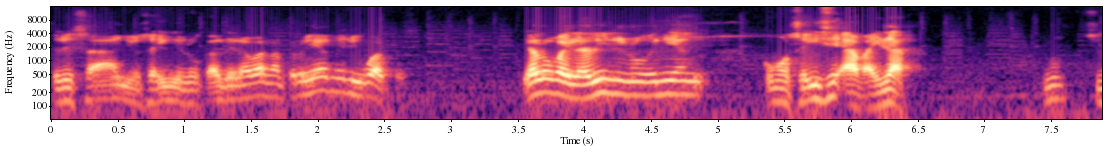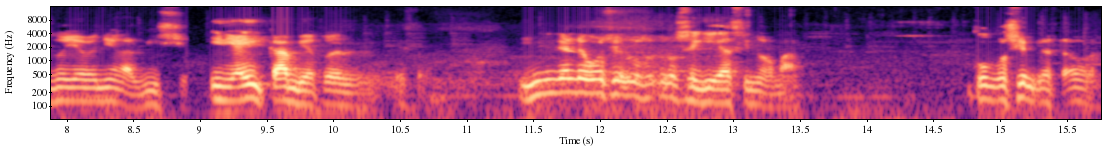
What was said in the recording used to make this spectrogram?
tres años ahí en el local de La Habana, pero ya no era igual. Pues. Ya los bailarines no venían, como se dice, a bailar, ¿no? sino ya venían al vicio. Y de ahí cambia todo el... Esto. Y el negocio nosotros seguía así normal como siempre hasta ahora.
